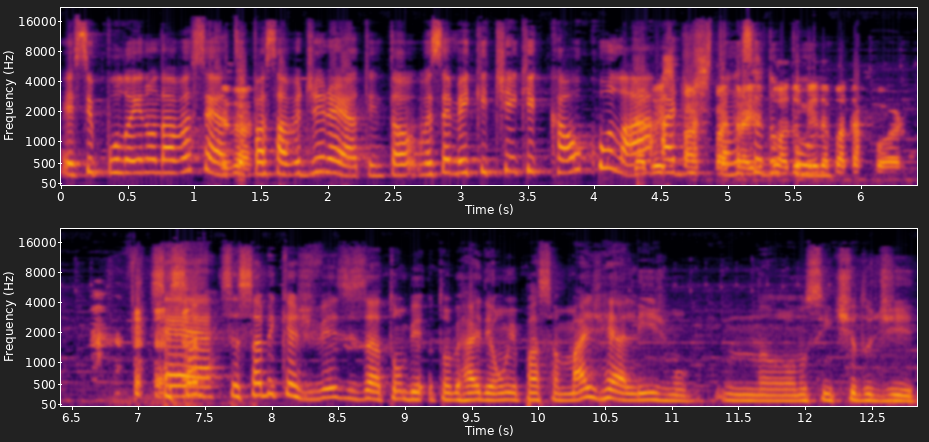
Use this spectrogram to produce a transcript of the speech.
esse pulo aí não dava certo, Exato. você passava direto. Então você meio que tinha que calcular a pra trás distância e do pular do meio da pulo. plataforma. Você, É. sabe, você sabe que às vezes a Tomb, Tomb Raider 1 me passa mais realismo no, no sentido de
